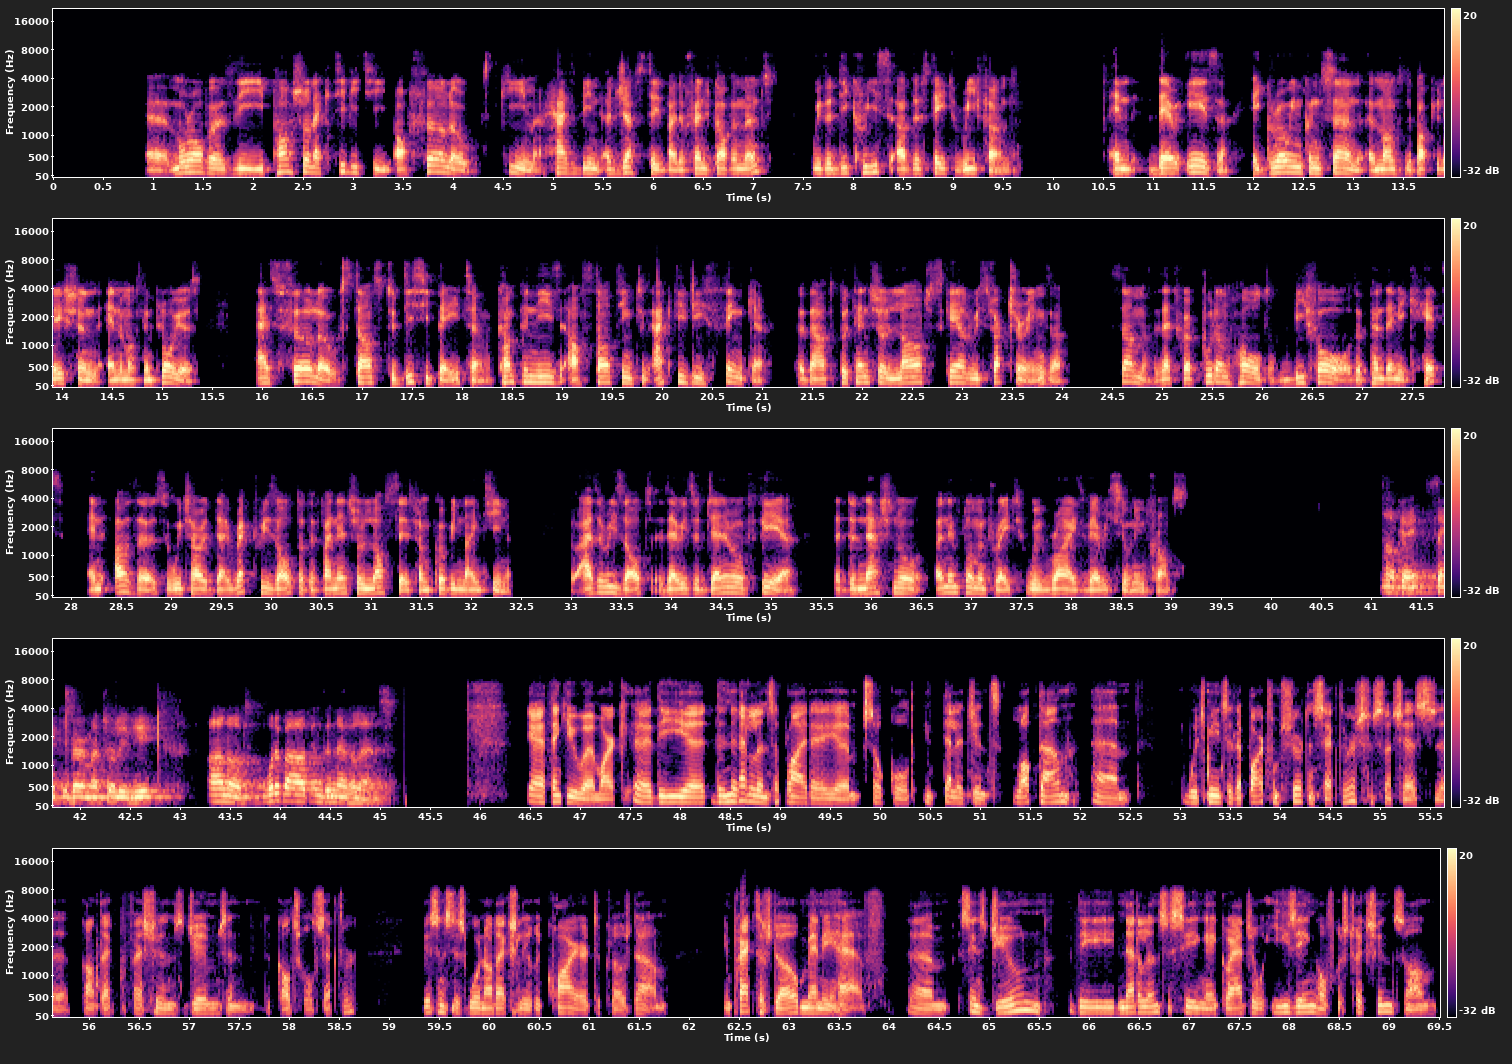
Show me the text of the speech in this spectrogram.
Uh, moreover, the partial activity or furlough scheme has been adjusted by the French government with a decrease of the state refund. And there is a growing concern amongst the population and amongst employers as furlough starts to dissipate, companies are starting to actively think about potential large scale restructurings, some that were put on hold before the pandemic hit, and others which are a direct result of the financial losses from COVID 19. So, as a result, there is a general fear that the national unemployment rate will rise very soon in France. Okay, thank you very much, Olivier. Arnold, what about in the Netherlands? Yeah, thank you, uh, Mark. Uh, the uh, the Netherlands applied a um, so-called intelligent lockdown, um, which means that apart from certain sectors such as uh, contact professions, gyms, and the cultural sector, businesses were not actually required to close down. In practice, though, many have. Um, since June, the Netherlands is seeing a gradual easing of restrictions on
